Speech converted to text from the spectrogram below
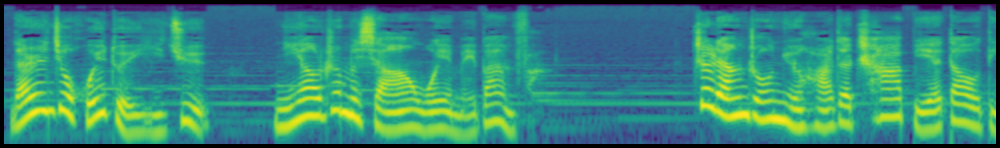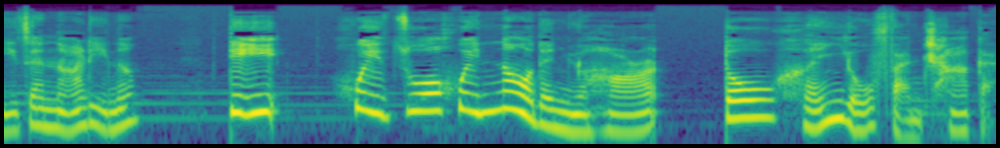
男人就回怼一句：“你要这么想，我也没办法。”这两种女孩的差别到底在哪里呢？第一。会作会闹的女孩都很有反差感，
